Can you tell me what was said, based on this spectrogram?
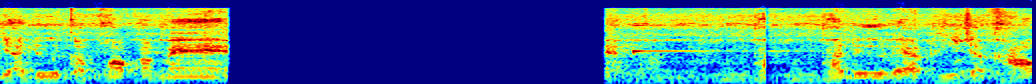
อย่าดื้อกับพ่อกับแม่ ถ้าดื้อแล้วผีจะเข้า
